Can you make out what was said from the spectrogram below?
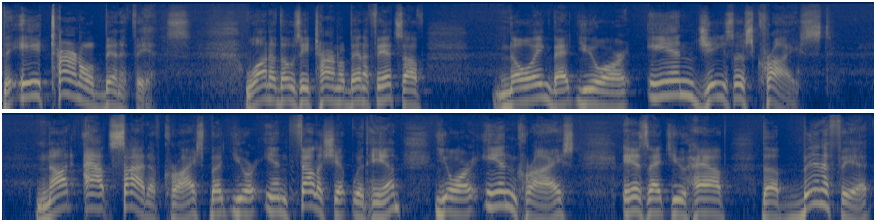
The eternal benefits. One of those eternal benefits of knowing that you are in Jesus Christ, not outside of Christ, but you're in fellowship with Him, you're in Christ, is that you have the benefit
